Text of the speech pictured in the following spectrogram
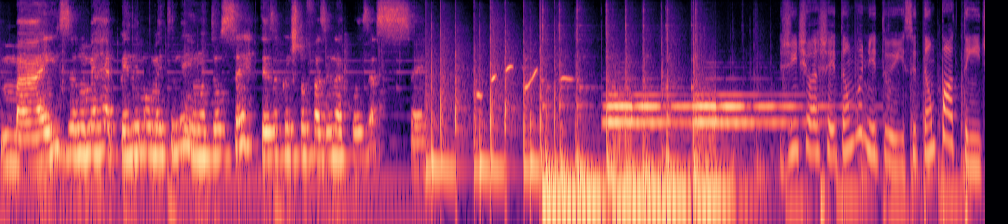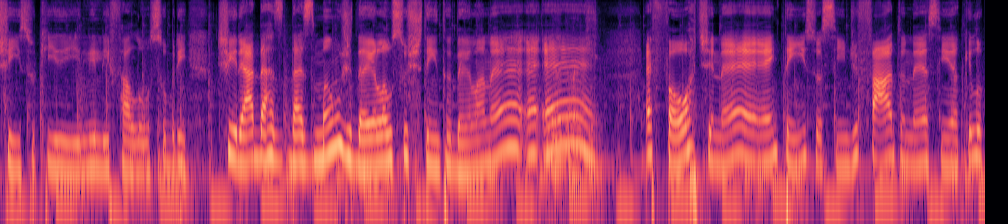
Mas eu não me arrependo em momento nenhum. Eu tenho certeza que eu estou fazendo a coisa certa. Gente, eu achei tão bonito isso e tão potente isso que Lili falou sobre tirar das, das mãos dela o sustento dela, né? É, é, é forte, né? É intenso, assim, de fato, né? Assim, aquilo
